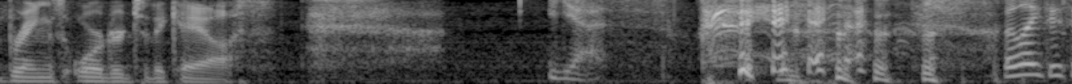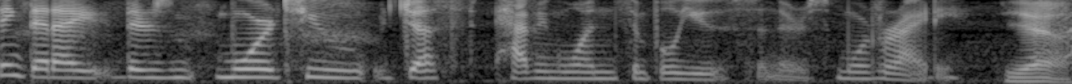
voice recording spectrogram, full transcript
brings order to the chaos. Yes. I like to think that I there's more to just having one simple use and there's more variety. Yeah.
